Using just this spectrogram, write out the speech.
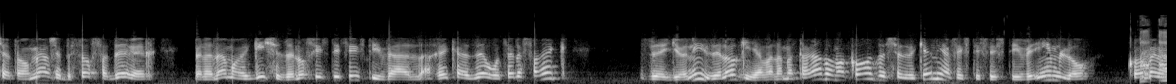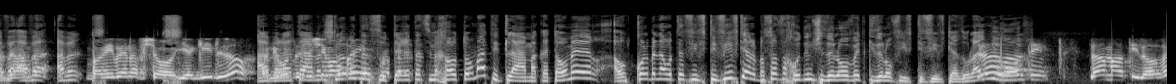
שאתה אומר שבסוף הדרך בן אדם מרגיש שזה לא 50-50 ועל הרקע הזה הוא רוצה לפרק, זה הגיוני, זה לוגי, אבל המטרה במקור זה שזה כן יהיה 50-50, ואם לא, כל בן אבל- אדם אבל- אבל- בריא בנפשו יגיד לא, אני אבל רוצה אתה, אבל 60-40. שלומי, אתה סותר את עצמך אוטומטית, למה? כי אתה אומר, כל בן אדם רוצה 50-50, אבל בסוף אנחנו יודעים שזה לא עובד כי זה לא 50-50, אז אולי לא מראש... לא אמרתי לא עובד,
